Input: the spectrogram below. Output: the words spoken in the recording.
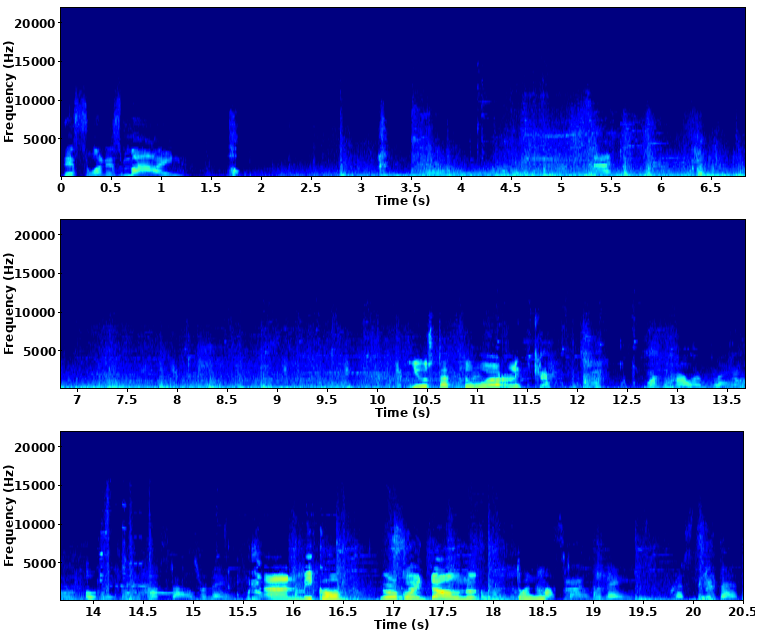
This one is mine. Use that too early. Power play. Only two hostiles remain. And Miko, you're going down Only one to... hostile remains. Press the event.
